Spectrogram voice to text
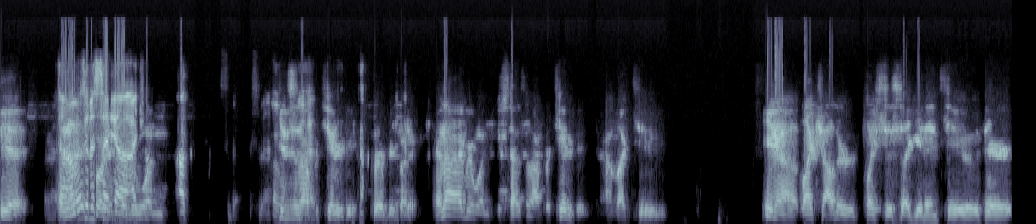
Yeah. right. I was gonna say, is uh, I tr- everyone Oh, gives an opportunity for everybody, and not everyone just has an opportunity. I like to, you know, like other places I get into, there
